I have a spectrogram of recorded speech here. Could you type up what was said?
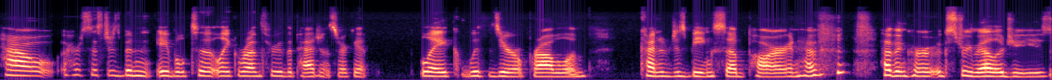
how her sister's been able to like run through the pageant circuit like with zero problem, kind of just being subpar and have having her extreme allergies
